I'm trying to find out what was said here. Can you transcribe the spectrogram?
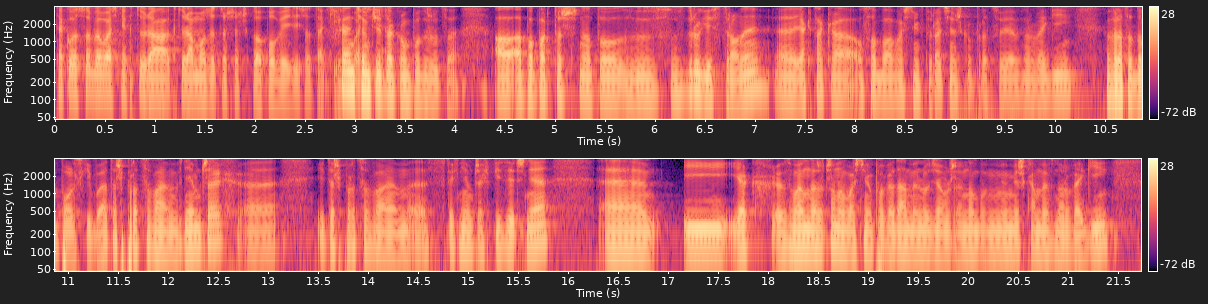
taką osobę właśnie, która, która może troszeczkę opowiedzieć o takiej Z chęcią właśnie. ci taką podrzucę. A, a popatrz też na to z, z, drugiej strony, e, jak taka osoba właśnie, która ciężko pracuje w Norwegii, wraca do Polski, bo ja też pracowałem w Niemczech i też pracowałem w tych Niemczech fizycznie i jak z moją narzeczoną właśnie opowiadamy ludziom, że no bo my mieszkamy w Norwegii, e,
